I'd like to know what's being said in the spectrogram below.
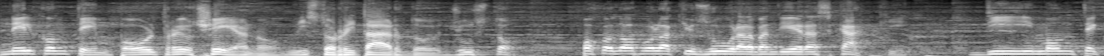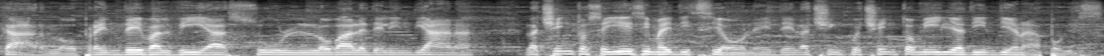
Nel contempo, oltreoceano, visto il ritardo, giusto poco dopo la chiusura, la bandiera a scacchi di Monte Carlo prendeva il via sull'ovale dell'Indiana la 106esima edizione della 500 miglia di Indianapolis.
